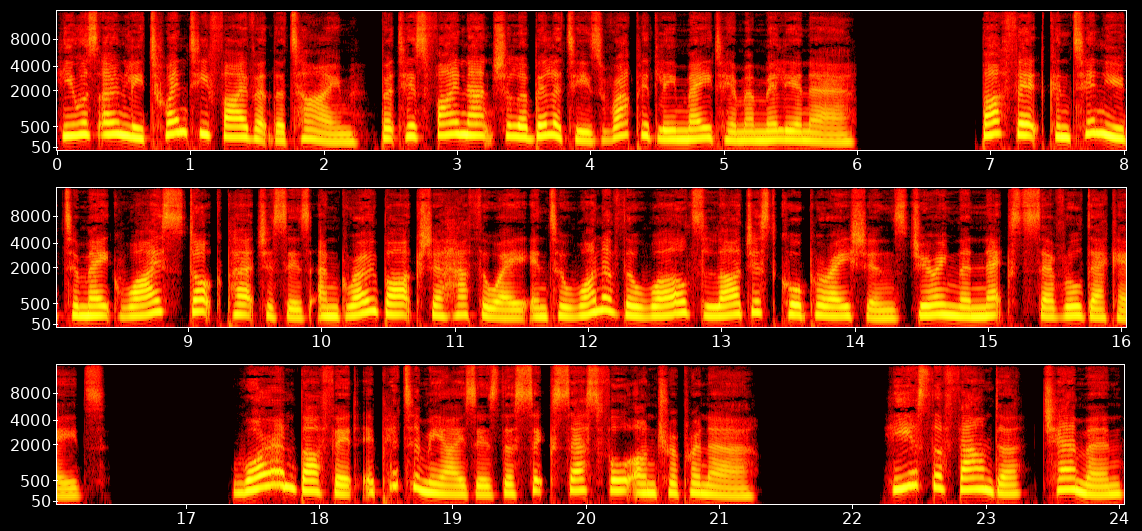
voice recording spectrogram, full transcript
He was only 25 at the time, but his financial abilities rapidly made him a millionaire. Buffett continued to make wise stock purchases and grow Berkshire Hathaway into one of the world's largest corporations during the next several decades. Warren Buffett epitomizes the successful entrepreneur. He is the founder, chairman,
